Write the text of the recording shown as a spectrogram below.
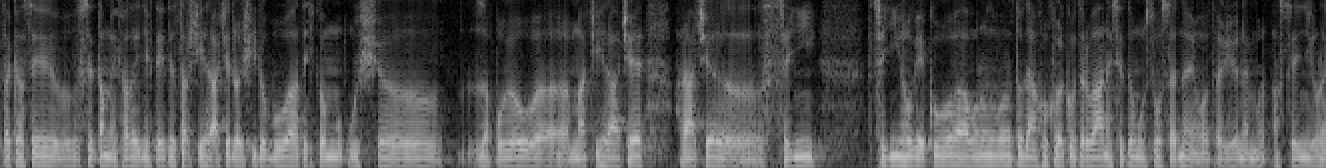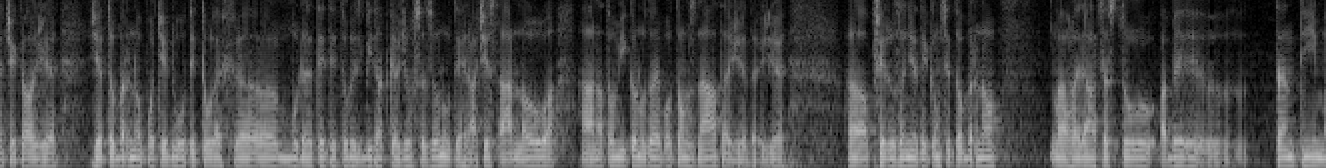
tak asi si tam nechali některé ty starší hráče delší dobu a teď už zapojují mladší hráče, hráče střední, středního věku a ono, ono to nějakou chvilku trvá, než si to mužstvo sedne. Jo. Takže ne, asi nikdo nečekal, že, že to Brno po těch dvou titulech bude ty tituly zbítat každou sezonu. Ty hráči stárnou a, a na tom výkonu to je potom znát. Takže, takže přirozeně teď si to Brno hledá cestu, aby ten tým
